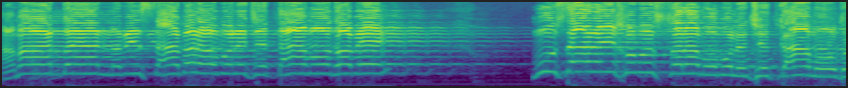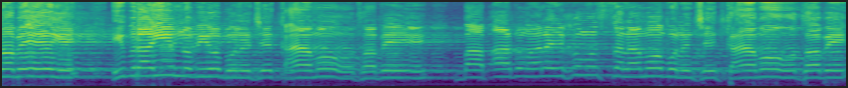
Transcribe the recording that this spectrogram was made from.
আমার দয়ার নবী সাহাবারাও বলেছে কামত হবে। মুসা আলাইহিসসালামও বলেছে, কামত হবে। ইব্রাহিম নবীও বলেছে, কামত হবে। বাপ আদম আলাইহিসসালামও বলেছে, কামত হবে।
